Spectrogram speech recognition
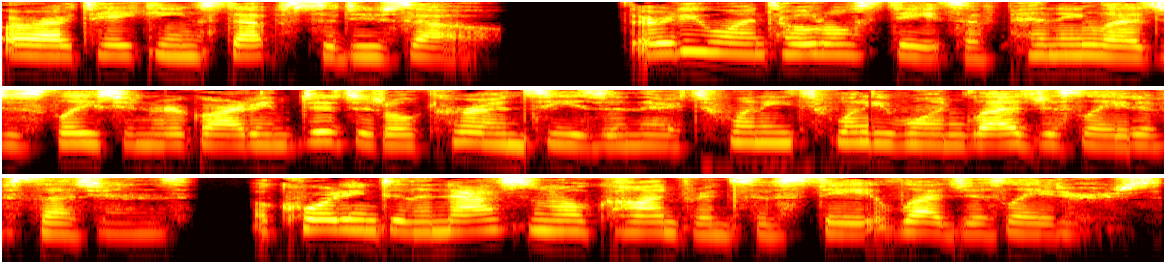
or are taking steps to do so. 31 total states have pending legislation regarding digital currencies in their 2021 legislative sessions, according to the National Conference of State Legislators.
